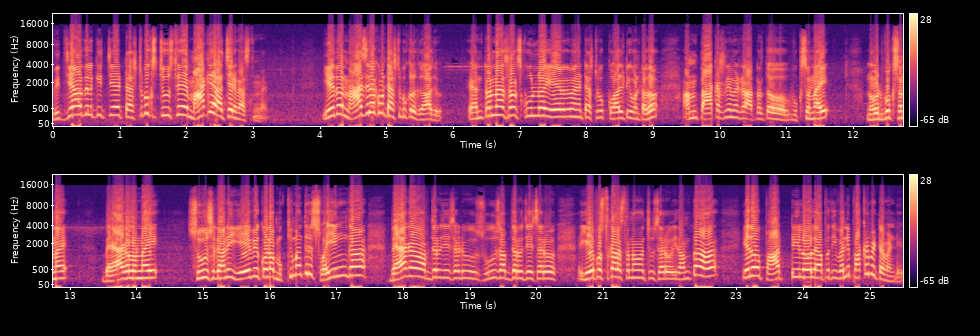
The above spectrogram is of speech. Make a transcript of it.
విద్యార్థులకు ఇచ్చే టెక్స్ట్ బుక్స్ చూస్తే మాకే ఆశ్చర్యం వేస్తుంది ఏదో నాసిరకం టెక్స్ట్ బుక్లు కాదు. ఇంటర్నేషనల్ స్కూల్లో ఏ విధమైన టెక్స్ట్ బుక్ క్వాలిటీ ఉంటుందో అంత ఆకర్షణీయమైన ఆటలతో బుక్స్ ఉన్నాయి. నోట్బుక్స్ ఉన్నాయి. బ్యాగులు ఉన్నాయి. షూస్ కానీ ఏవి కూడా ముఖ్యమంత్రి స్వయంగా బ్యాగ్ అబ్జర్వ్ చేశాడు షూస్ అబ్జర్వ్ చేశారు ఏ పుస్తకాలు ఇస్తున్నామో చూశారు. ఇదంతా ఏదో పార్టీలో లేకపోతే ఇవన్నీ పక్కన పెట్టామండి.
